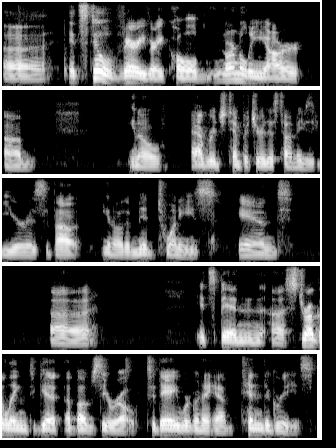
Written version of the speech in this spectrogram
uh, it's still very, very cold. Normally, our um, you know average temperature this time of year is about you know the mid 20s, and uh, it's been uh, struggling to get above zero. Today, we're going to have 10 degrees.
